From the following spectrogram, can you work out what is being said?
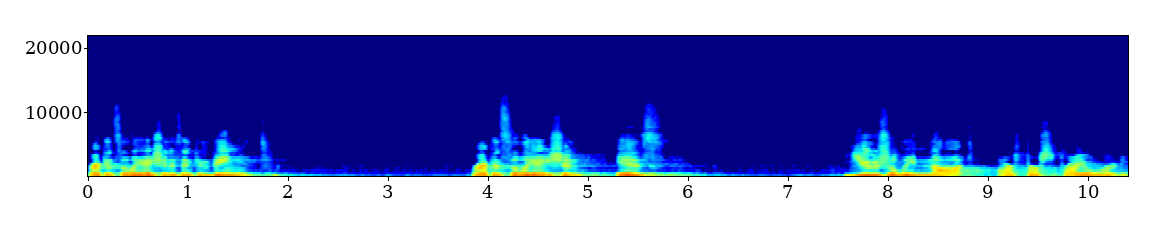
Reconciliation is inconvenient. Reconciliation is usually not our first priority.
